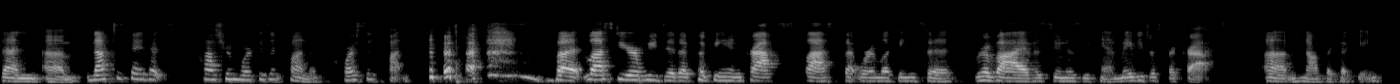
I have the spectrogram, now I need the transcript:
than um, not to say that classroom work isn't fun. Of course it's fun. but last year we did a cooking and crafts class that we're looking to revive as soon as we can. Maybe just the crafts, um, not the cooking.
